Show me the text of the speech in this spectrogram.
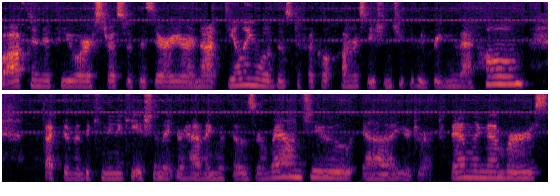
often if you are stressed with this area or not dealing with those difficult conversations, you could be bringing that home effective of the communication that you're having with those around you, uh, your direct family members,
